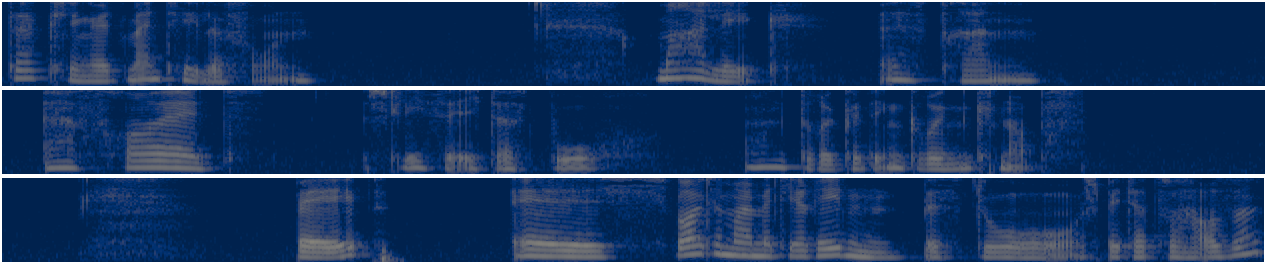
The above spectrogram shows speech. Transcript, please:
da klingelt mein Telefon. Malik ist dran. Erfreut schließe ich das Buch und drücke den grünen Knopf. Babe, ich wollte mal mit dir reden. Bist du später zu Hause?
